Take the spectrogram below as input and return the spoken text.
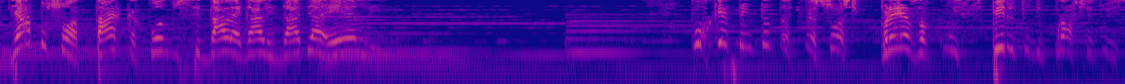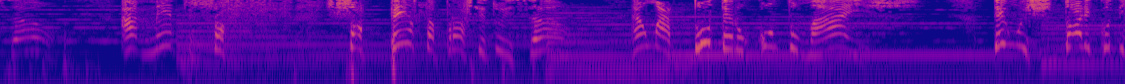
O diabo só ataca quando se dá legalidade a ele. Por que tem tantas pessoas presas com espírito de prostituição? A mente só, só pensa prostituição. É um adúltero quanto mais. Tem um histórico de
